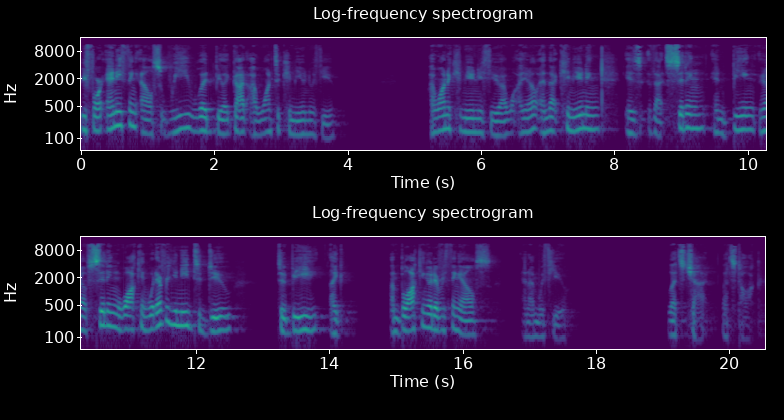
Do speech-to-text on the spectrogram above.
Before anything else, we would be like, God, I want to commune with you. I want to commune with you. I want, you know, and that communing is that sitting and being, you know, sitting, walking, whatever you need to do to be like, I'm blocking out everything else and I'm with you. Let's chat. Let's talk.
